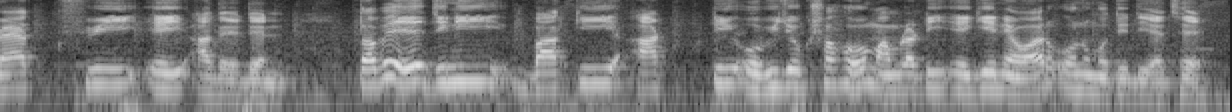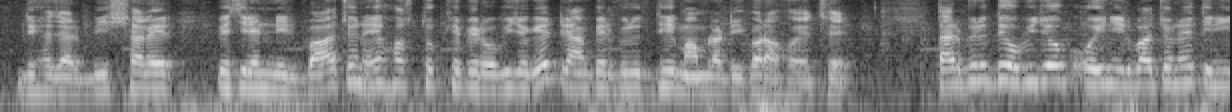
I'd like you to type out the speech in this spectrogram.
ম্যাকফি এই আদেশ দেন। তবে যিনি বাকি আটটি অভিযোগ সহ মামলাটি এগিয়ে নেওয়ার অনুমতি দিয়েছে। দুই হাজার বিশ সালের প্রেসিডেন্ট নির্বাচনে হস্তক্ষেপের অভিযোগে ট্রাম্পের বিরুদ্ধে মামলাটি করা হয়েছে। তার বিরুদ্ধে অভিযোগ ওই নির্বাচনে তিনি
